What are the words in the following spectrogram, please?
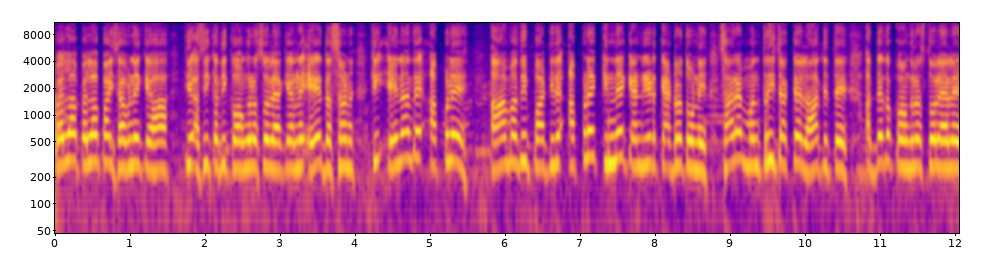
ਪਹਿਲਾਂ ਪਹਿਲਾਂ ਭਾਈ ਸਾਹਿਬ ਨੇ ਕਿਹਾ ਕਿ ਅਸੀਂ ਕਦੀ ਕਾਂਗਰਸ ਤੋਂ ਲੈ ਕੇ ਆਨੇ ਇਹ ਦੱਸਣ ਕਿ ਇਹਨਾਂ ਦੇ ਆਪਣੇ ਆਮ ਆਦਮੀ ਪਾਰਟੀ ਦੇ ਆਪਣੇ ਕਿੰਨੇ ਕੈਂਡੀਡੇਟ ਕੈਡਰ ਤੋਂ ਨੇ, ਸਾਰੇ ਮੰਤਰੀ ਚੱਕ ਕੇ ਲਾ ਦਿੱਤੇ, ਅੱਧੇ ਤੋਂ ਕਾਂਗਰਸ ਤੋਂ ਲੈ ਲੇ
